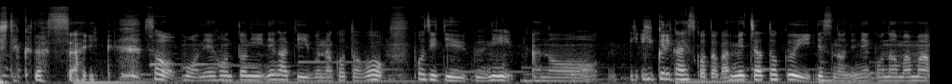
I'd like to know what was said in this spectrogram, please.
してください。そうもうね本当にネガティブなことをポジティブにあのひっくり返すことがめっちゃ得意ですのでねこのまま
